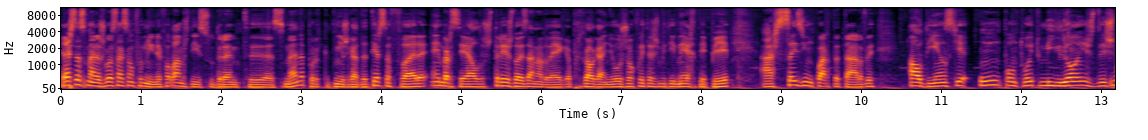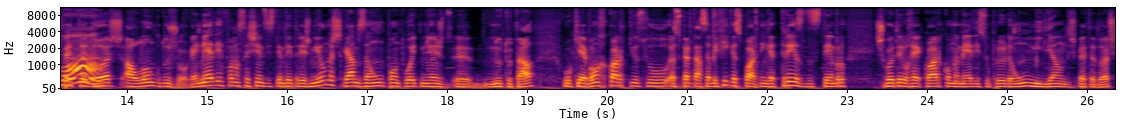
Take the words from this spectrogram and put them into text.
Esta semana jogou a seleção feminina. Falámos disso durante a semana, porque tinha jogado na terça-feira em Barcelos, 3-2 à Noruega. Portugal ganhou. O jogo foi transmitido na RTP às 6 e um quarto da tarde. Audiência 1,8 milhões de espectadores ao longo do jogo. Em média foram 673 mil, mas chegámos a 1,8 milhões de, eh, no total, o que é bom. Recordo que o a Supertaça Benfica Sporting, a 13 de setembro, chegou a ter o recorde com uma média superior a 1 milhão de espectadores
